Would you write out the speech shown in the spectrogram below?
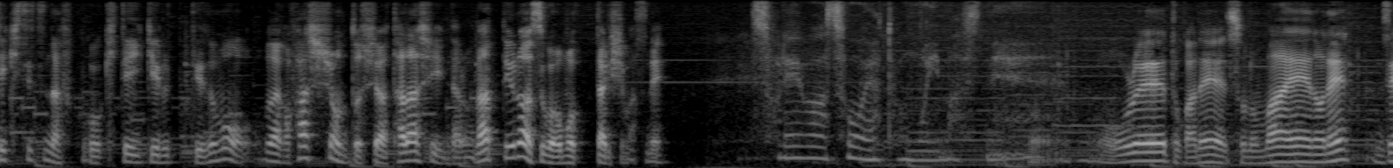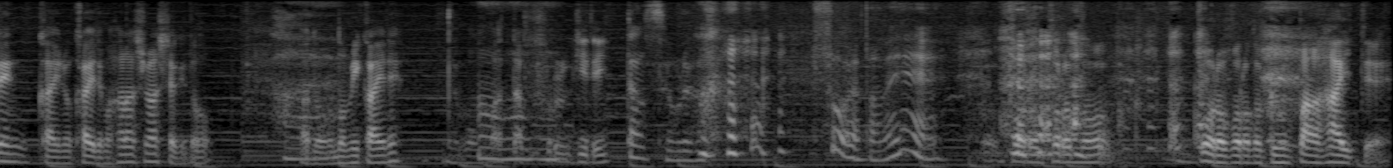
適切な服を着ていけるっていうのもなんかファッションとしては正しいんだろうなっていうのはすごい思ったりしますね。それはそうやと思いますね、俺とかねその前のね前回の回でも話しましたけど、はい、あの飲み会ね。もうまたうんうんうん古着で行ったんすよ俺が。そうやったね。ボロボロのボロボロの軍パン履いて。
